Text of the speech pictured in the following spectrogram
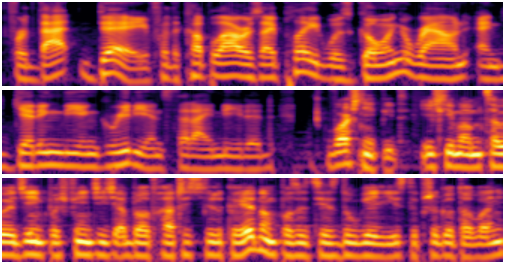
for that day for the couple hours i played was going around and getting the ingredients that i needed Właśnie, Pit. Jeśli mam cały dzień poświęcić, aby odhaczyć tylko jedną pozycję z długiej listy przygotowań,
